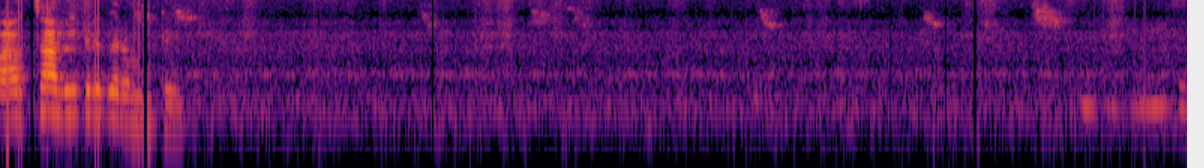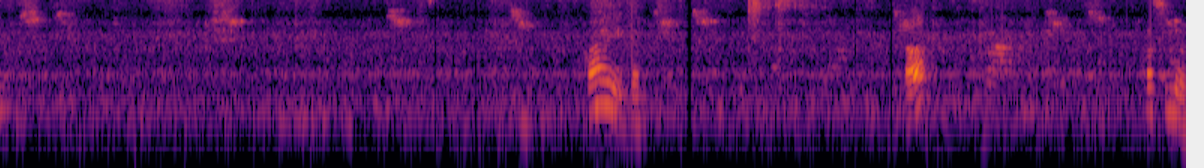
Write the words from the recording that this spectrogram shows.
पाऊस चालू आहे तरी गरम होते काय आहे का? हा? कसलं?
